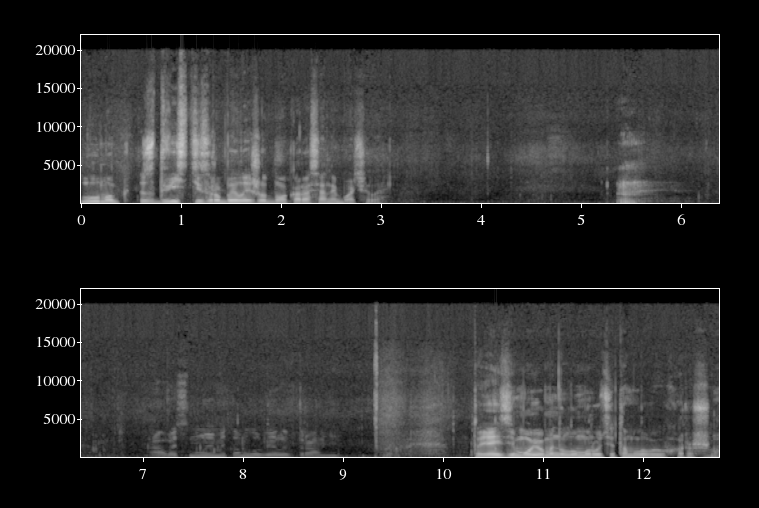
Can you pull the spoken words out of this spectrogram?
лунок з 200 зробили, жодного карася не бачили. А весною ми там ловили в травні. То я і зимою в минулому році там ловив хорошо.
